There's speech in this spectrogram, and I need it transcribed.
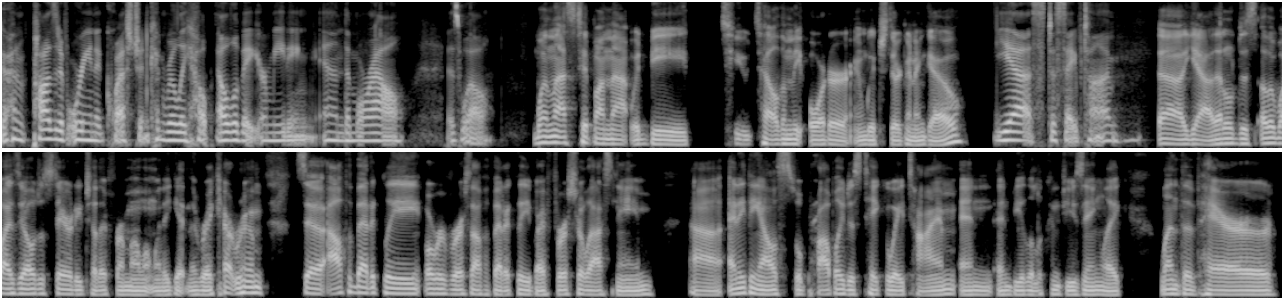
kind of positive oriented question can really help elevate your meeting and the morale as well. One last tip on that would be to tell them the order in which they're going to go. Yes, to save time uh, yeah, that'll just otherwise they all just stare at each other for a moment when they get in the breakout room. So alphabetically or reverse alphabetically by first or last name. Uh, anything else will probably just take away time and and be a little confusing, like length of hair,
